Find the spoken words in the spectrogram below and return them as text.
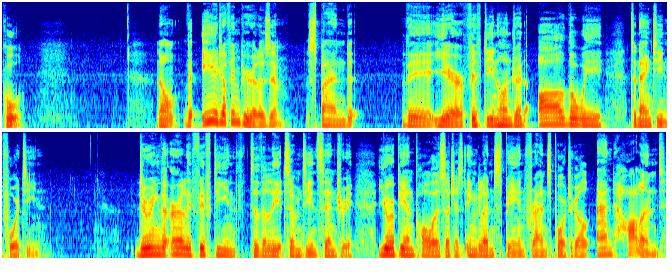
Cool. Now, the age of imperialism spanned the year 1500 all the way to 1914. During the early 15th to the late 17th century, European powers such as England, Spain, France, Portugal, and Holland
